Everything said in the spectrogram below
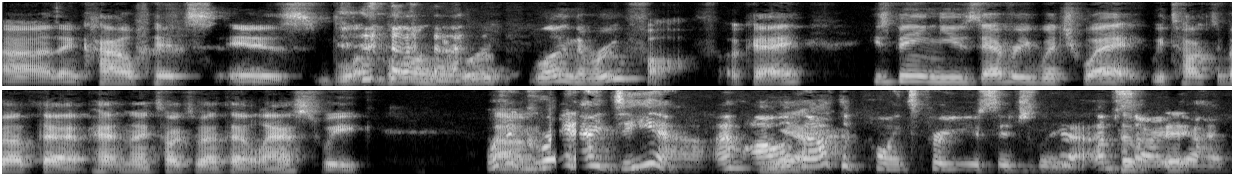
uh, then Kyle Pitts is bl- blowing the roof, blowing the roof off. Okay, he's being used every which way. We talked about that. Pat and I talked about that last week. What a Um, great idea. I'm all yeah. about the points per usage league. Yeah, I'm so sorry, it- go ahead.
